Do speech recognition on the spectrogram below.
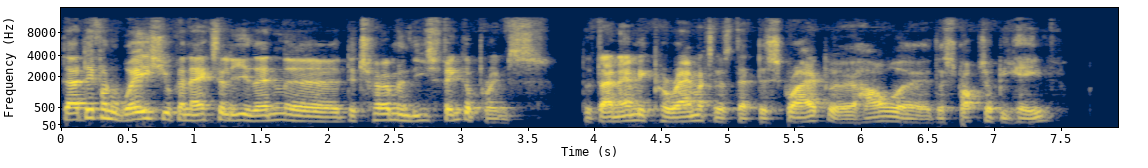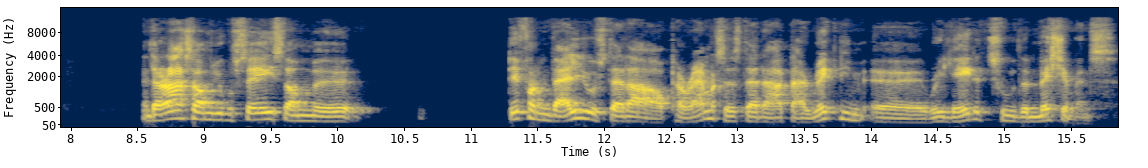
There are different ways you can actually then uh, determine these fingerprints, the dynamic parameters that describe uh, how the structure behave. And there are some, you could say, some different values that are parameters that are directly related to the measurements.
